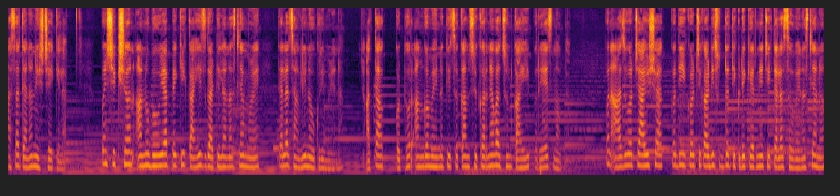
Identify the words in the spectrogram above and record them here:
असा त्यानं निश्चय केला. पण शिक्षण अनुभव यापैकी काहीच गाठीला नसल्यामुळे त्याला चांगली नोकरी मिळेना. आता कठोर अंग मेहनतीचं काम स्वीकारण्या वाचून काही पर्यायच नव्हता. पण आजवरच्या आयुष्यात कधी इकडची गाडीसुद्धा तिकडे करण्याची त्याला सवय नसल्यानं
